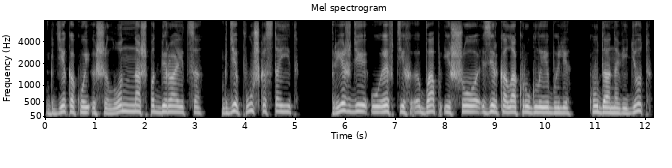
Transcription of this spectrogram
где какой эшелон наш подбирается, где пушка стоит, Прежде у этих баб и шо зеркала круглые были. Куда наведет,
